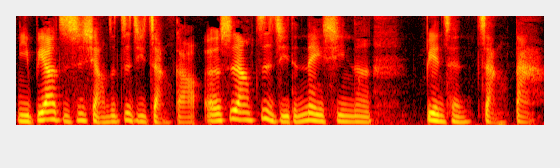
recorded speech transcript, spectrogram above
你不要只是想着自己长高，而是让自己的内心呢变成长大。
